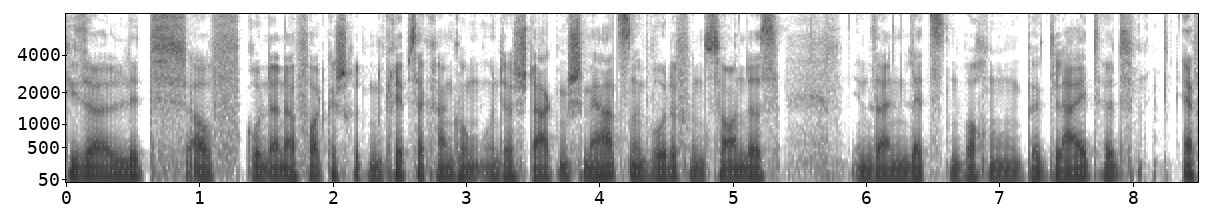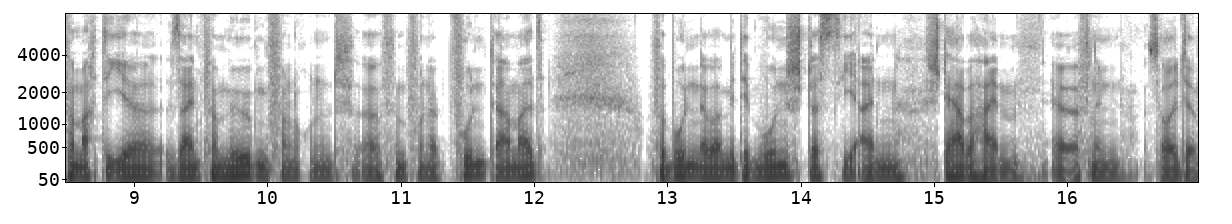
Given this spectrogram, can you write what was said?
Dieser litt aufgrund einer fortgeschrittenen Krebserkrankung unter starken Schmerzen und wurde von Saunders in seinen letzten Wochen begleitet. Er vermachte ihr sein Vermögen von rund 500 äh, Pfund damals verbunden aber mit dem Wunsch, dass sie ein Sterbeheim eröffnen sollte.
